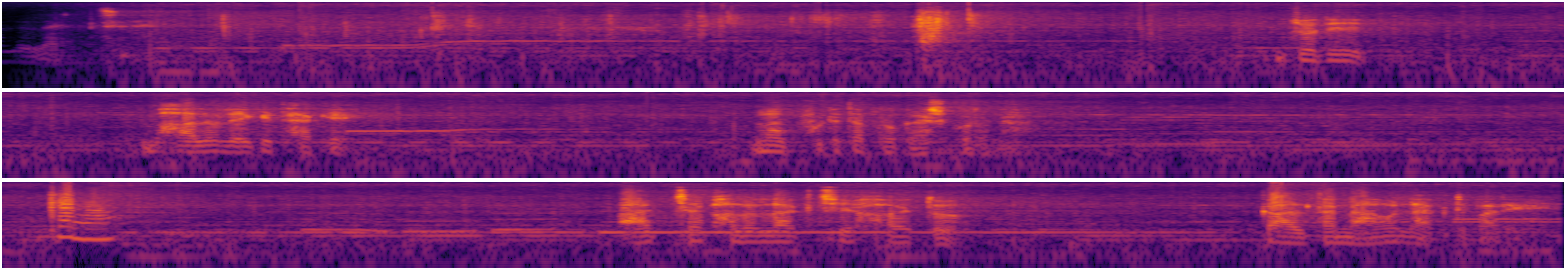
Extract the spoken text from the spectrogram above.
ভালো লাগছে। যদি ভালো লেগে থাকে মুখ ফুটে তা প্রকাশ করো না। কেন? আজ যা ভালো লাগছে হয়তো কাল তা নাও লাগতে পারে।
